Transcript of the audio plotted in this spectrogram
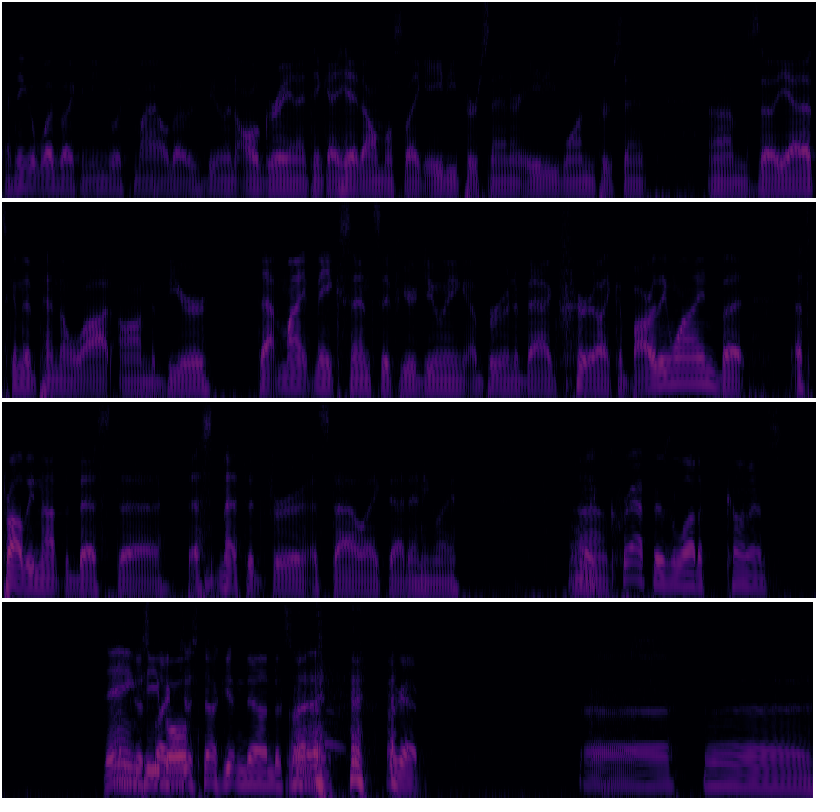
I think it was like an English mild I was doing all grain, and I think I hit almost like 80% or 81%. Um, so yeah, that's going to depend a lot on the beer. That might make sense if you're doing a brew in a bag for like a barley wine, but that's probably not the best uh, best method for a style like that anyway. Holy Um, crap! There's a lot of comments. dang I'm just people! like just now getting down to something. okay. Uh, uh,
